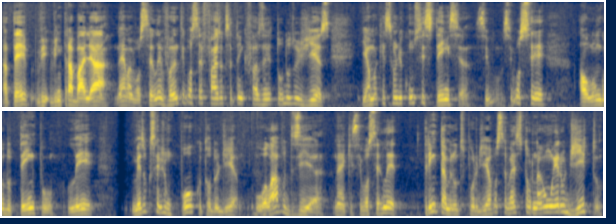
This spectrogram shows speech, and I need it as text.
até vir trabalhar, né? Mas você levanta e você faz o que você tem que fazer todos os dias. E é uma questão de consistência. Se, se você, ao longo do tempo, lê, mesmo que seja um pouco todo dia, o Olavo dizia né, que se você lê 30 minutos por dia, você vai se tornar um erudito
